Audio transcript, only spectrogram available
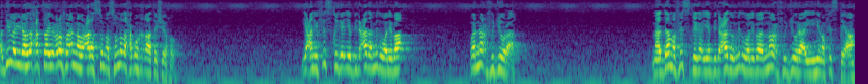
haddii la yidhaahdo xataa yucrafa anahu cala sunna sunnada xaguu ka qaatay sheikhu. Yacni fisqiga iyo bidcada mid waliba waa nooc fujuur ah. Maadaama fisqiga iyo bidcadu mid waliba nooc fujuura ay yihiin oo fisqi ah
